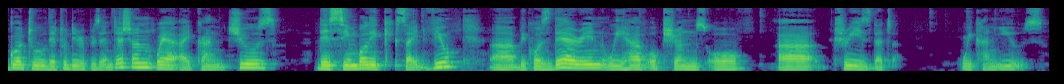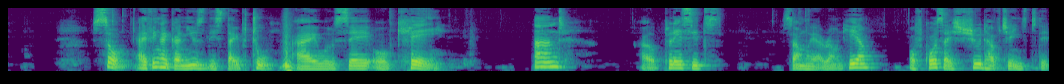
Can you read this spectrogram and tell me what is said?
go to the 2D representation where I can choose the symbolic side view. Uh, because therein we have options of uh, trees that we can use. So I think I can use this type 2. I will say okay. And I'll place it somewhere around here. Of course, I should have changed the,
